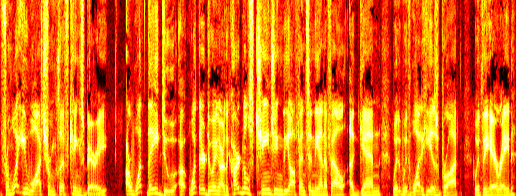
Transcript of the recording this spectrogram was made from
From what you watched from Cliff Kingsbury, are what they do, uh, what they're doing, are the Cardinals changing the offense in the NFL again with with what he has brought with the air raid?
